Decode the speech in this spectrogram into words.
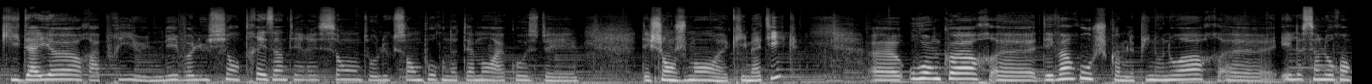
qui d'ailleurs a pris une évolution très intéressante au Luxembourg, notamment à cause des, changements euh, climatiques, ou encore des vins rouges comme le Pinot Noir et le Saint-Laurent.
